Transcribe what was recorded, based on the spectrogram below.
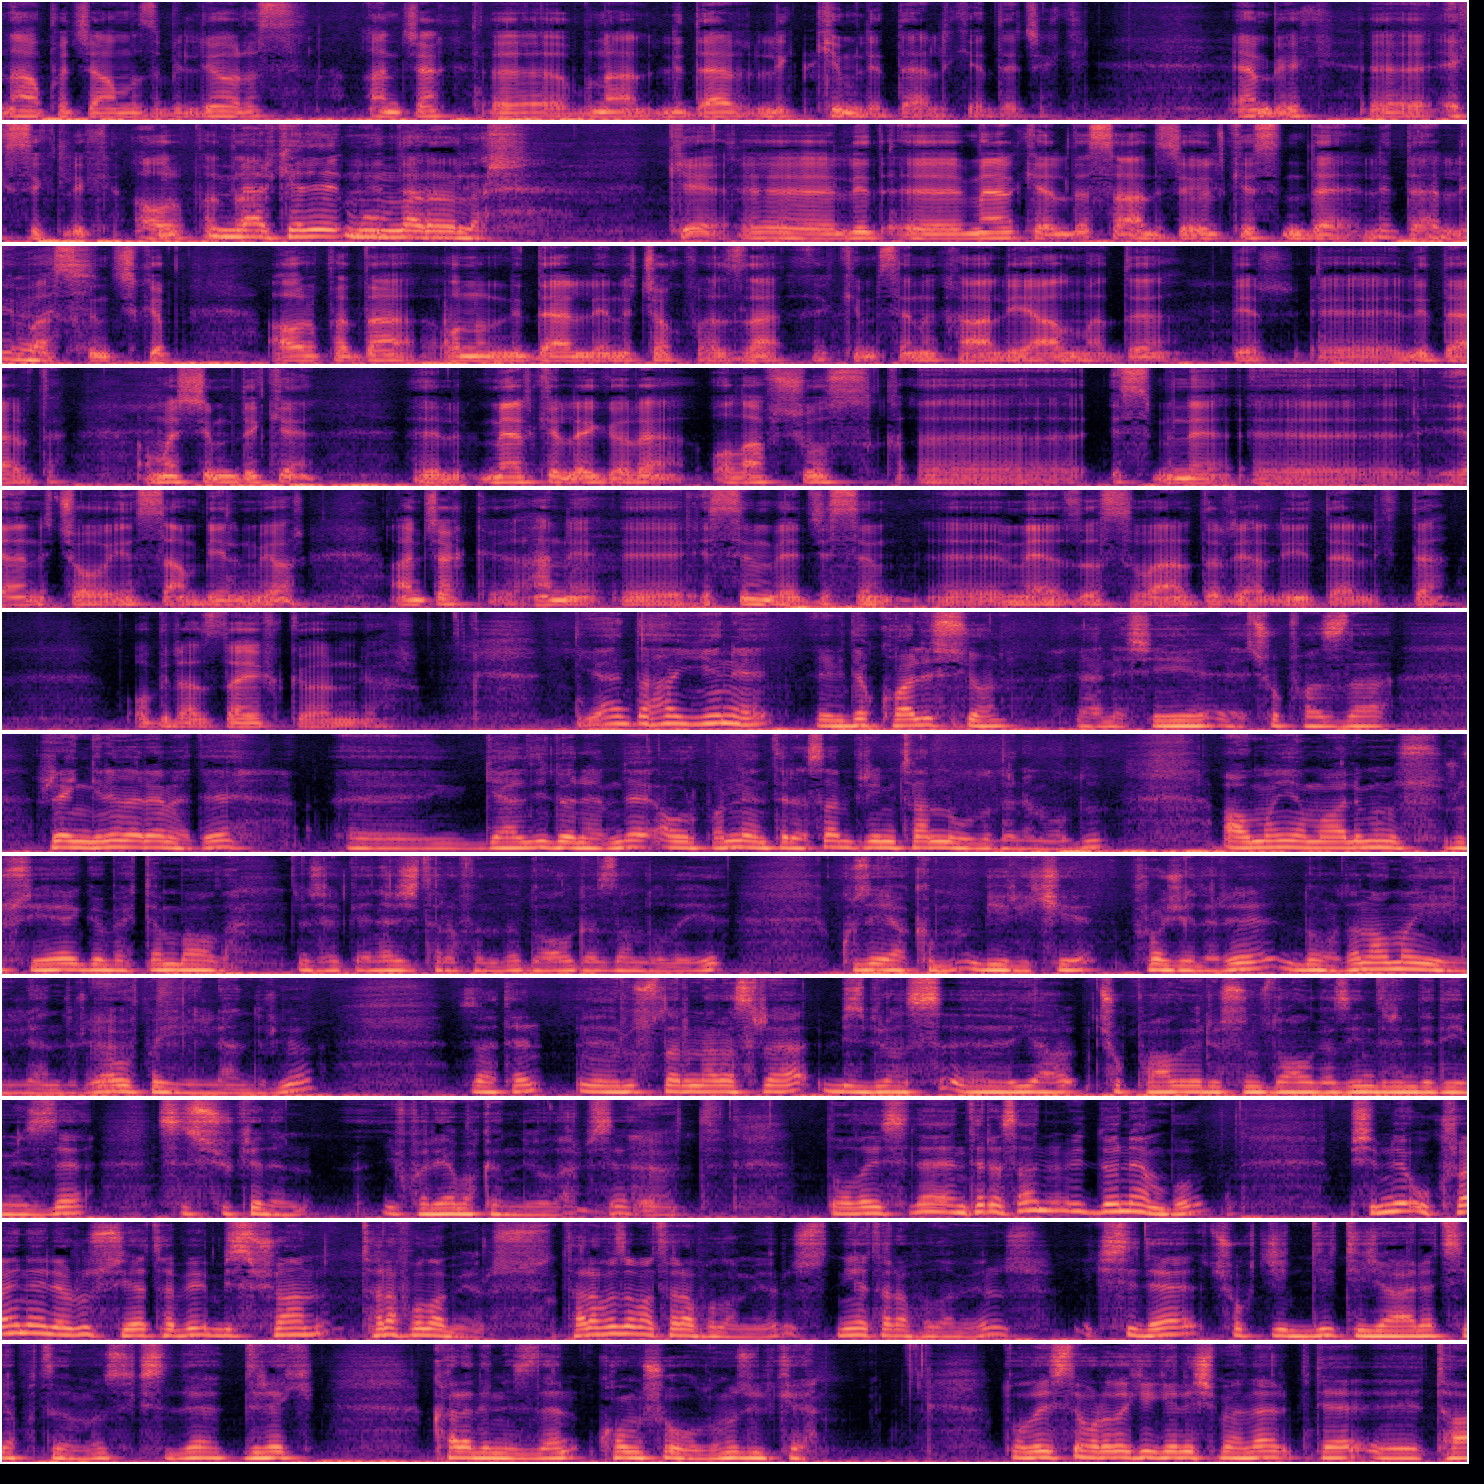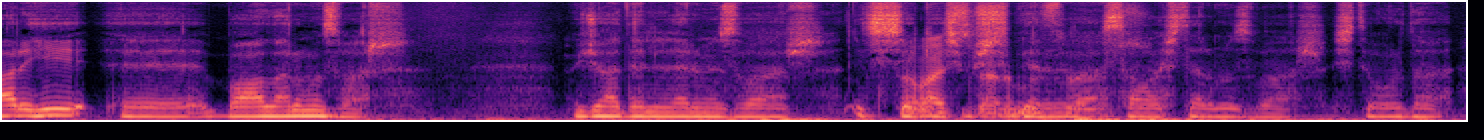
ne yapacağımızı biliyoruz ancak e, buna liderlik kim liderlik edecek? En büyük e, eksiklik Avrupa'da. Merkel'i mumlar ararlar. Ki e, e, Merkel de sadece ülkesinde liderliği evet. baskın çıkıp Avrupa'da onun liderliğini çok fazla kimsenin haliye almadığı bir e, liderdi. Ama şimdiki Merkel'e göre Olaf Scholz e, ismini e, yani çoğu insan bilmiyor. Ancak hani e, isim ve cisim e, mevzusu vardır ya liderlikte. O biraz zayıf görünüyor. Yani daha yeni e, bir de koalisyon yani şeyi e, çok fazla rengini veremedi e, geldiği dönemde Avrupa'nın enteresan bir imtihanlı olduğu dönem oldu. Almanya malumunuz Rusya'ya göbekten bağlı. Özellikle enerji tarafında doğal gazdan dolayı Kuzey Akım 1-2 projeleri doğrudan Almanya'yı ilgilendiriyor. Evet. Avrupa'yı ilgilendiriyor. Zaten e, Rusların ara sıra biz biraz e, ya çok pahalı veriyorsunuz doğal gaz indirin dediğimizde siz şükredin yukarıya bakın diyorlar bize. Evet. Dolayısıyla enteresan bir dönem bu. Şimdi Ukrayna ile Rusya tabii biz şu an taraf olamıyoruz. Tarafız ama taraf olamıyoruz. Niye taraf olamıyoruz? İkisi de çok ciddi ticaret yaptığımız, ikisi de direkt Karadeniz'den komşu olduğumuz ülke. Dolayısıyla oradaki gelişmeler bir de e, tarihi e, bağlarımız var mücadelelerimiz var. İç içe geçmişliklerimiz var. var. Savaşlarımız var. İşte orada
